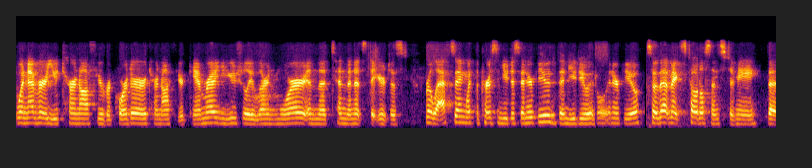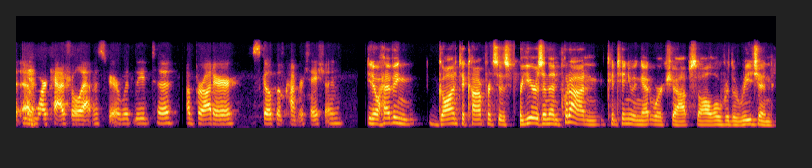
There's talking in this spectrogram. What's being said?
whenever you turn off your recorder or turn off your camera, you usually learn more in the 10 minutes that you're just relaxing with the person you just interviewed than you do a full interview. So that makes total sense to me that a yeah. more casual atmosphere would lead to a broader scope of conversation. You know, having gone to conferences for years and then put on continuing ed workshops all over the region,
